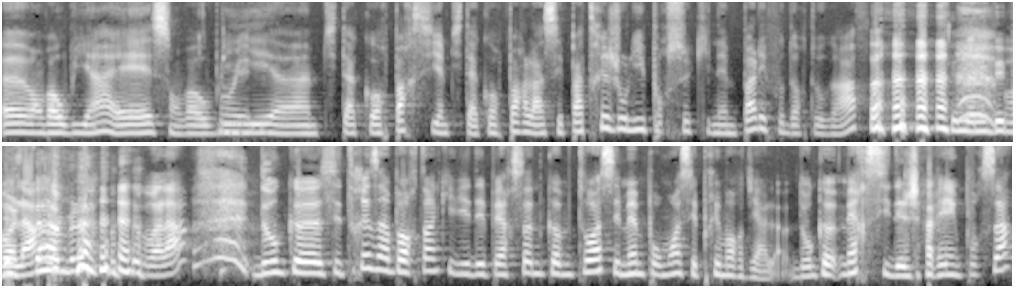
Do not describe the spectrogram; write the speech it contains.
on va oublier un S, on va oublier un petit accord par-ci, un petit accord par-là. C'est pas très joli pour ceux qui n'aiment pas les fautes d'orthographe. C'est même détestable. voilà. voilà. Donc c'est très important qu'il y ait des personnes comme toi c'est même pour moi, c'est primordial. Donc, merci déjà rien que pour ça.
